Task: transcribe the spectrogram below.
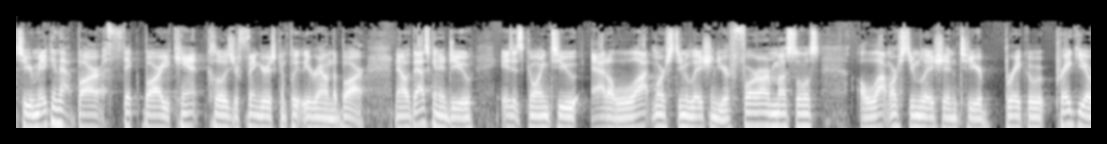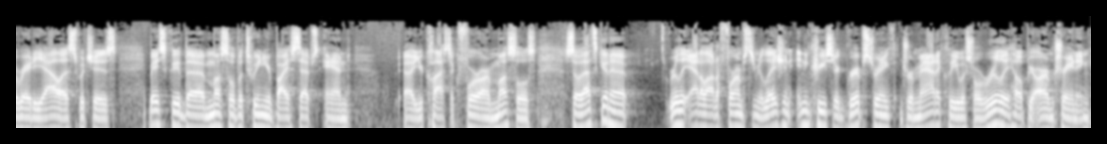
So you're making that bar a thick bar. You can't close your fingers completely around the bar. Now, what that's going to do is it's going to add a lot more stimulation to your forearm muscles, a lot more stimulation to your brachioradialis, which is basically the muscle between your biceps and uh, your classic forearm muscles. So that's going to really add a lot of forearm stimulation, increase your grip strength dramatically, which will really help your arm training,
